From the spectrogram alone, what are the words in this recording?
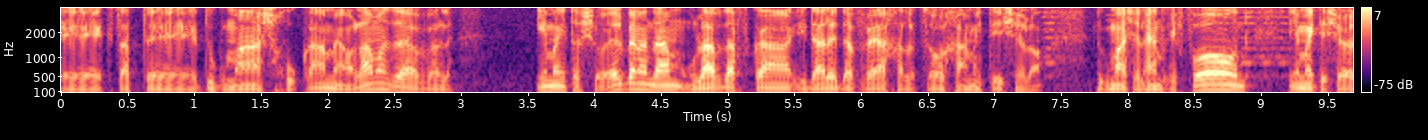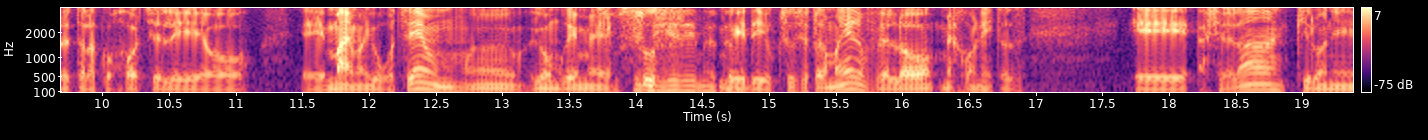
אה, קצת אה, דוגמה שחוקה מהעולם הזה, אבל אם היית שואל בן אדם, הוא לאו דווקא ידע לדווח על הצורך האמיתי שלו. דוגמה של הנדרי פורד, אם הייתי שואל את הלקוחות שלי, או אה, מה הם היו רוצים, אה, היו אומרים אה, סוס, מהירים יותר. בדיוק, סוס יותר מהיר ולא מכונית. אז אה, השאלה, כאילו אני,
